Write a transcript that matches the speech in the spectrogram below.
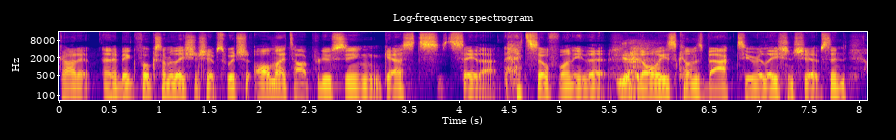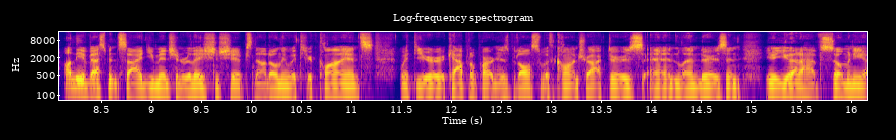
Got it. And a big focus on relationships, which all my top producing guests say that. It's so funny that yeah. it always comes back to relationships. And on the investment side, you mentioned relationships not only with your clients, with your capital partners, but also with contractors and lenders. And you know, you got to have so many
